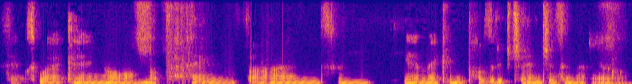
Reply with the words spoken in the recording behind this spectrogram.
sex working or not paying fines and yeah, making positive changes in that area?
